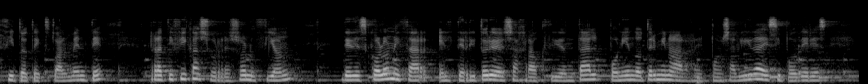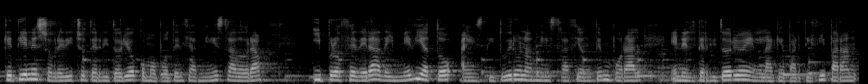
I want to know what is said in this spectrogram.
cito textualmente, ratifica su resolución de descolonizar el territorio del Sáhara Occidental, poniendo término a las responsabilidades y poderes que tiene sobre dicho territorio como potencia administradora y procederá de inmediato a instituir una administración temporal en el territorio en la que participarán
